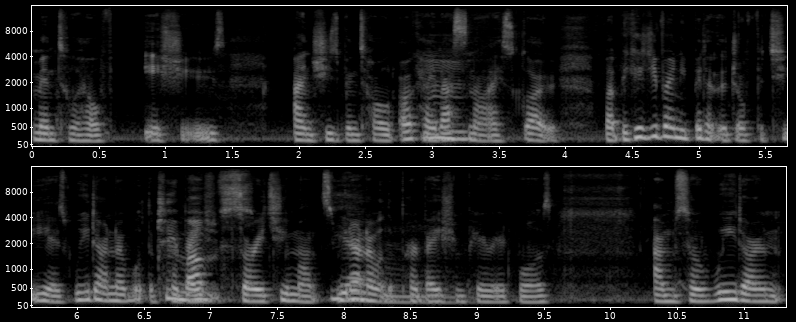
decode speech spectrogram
mental health issues. And she's been told, okay, that's mm. nice, go. But because you've only been at the job for two years, we don't know what the Two probation. months. Sorry, two months. We don't know what the probation period was, and so we don't.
